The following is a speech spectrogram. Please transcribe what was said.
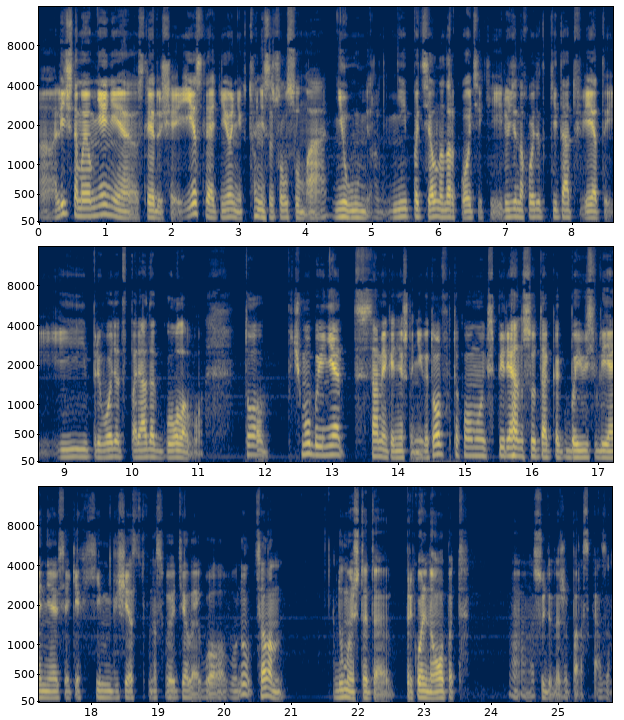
А, лично мое мнение следующее. Если от нее никто не сошел с ума, не умер, не потел на наркотики, и люди находят какие-то ответы и приводят в порядок голову, то почему бы и нет? Сам я, конечно, не готов к такому experience у, так как боюсь влияния всяких хим веществ на свое тело и голову. Ну, в целом, думаю, что это прикольный опыт, а, судя даже по рассказам.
